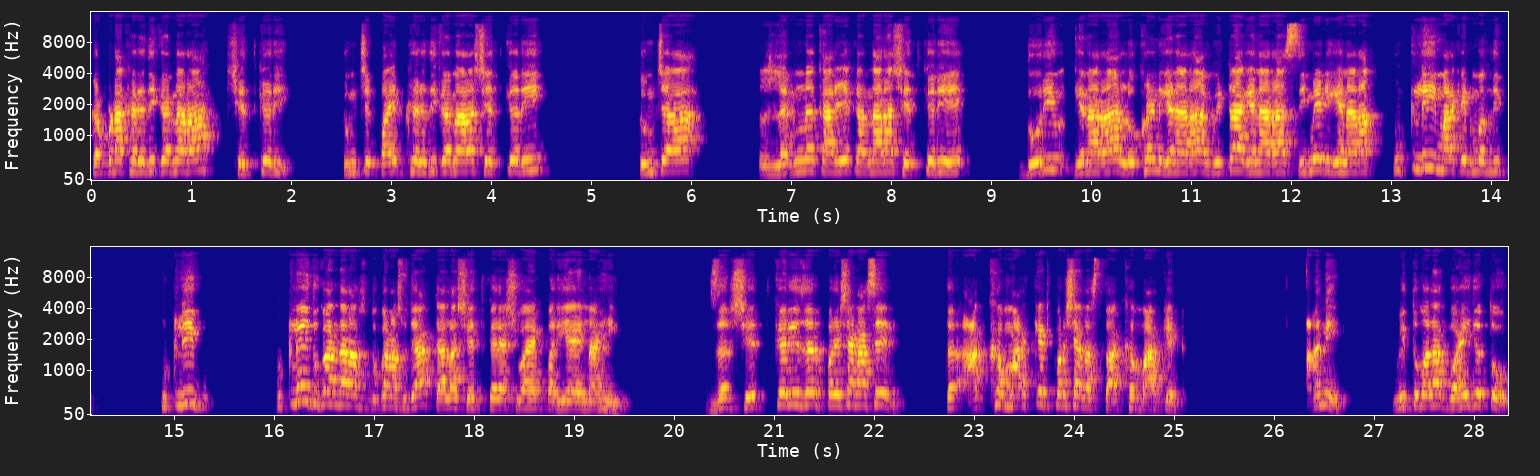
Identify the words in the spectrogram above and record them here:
कपडा खरेदी करणारा शेतकरी. तुमचे पाईप खरेदी करणारा शेतकरी. तुमच्या लग्न कार्य करणारा शेतकरी आहे. दोरी घेणारा लोखंड घेणारा विटा घेणारा सिमेंट घेणारा कुठलीही मार्केटमधली कुठली कुठलंही दुकानदार असू- दुकान असू द्या त्याला शेतकऱ्याशिवाय पर्याय नाही. जर शेतकरी जर परेशान असेल तर अख्खं मार्केट परेशान असतं अख्खं मार्केट आणि मी तुम्हाला ग्वाही देतो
